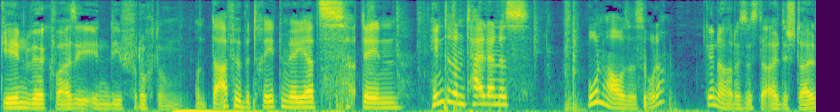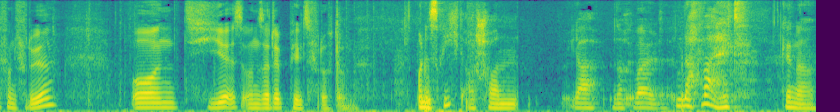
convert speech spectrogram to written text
gehen wir quasi in die Fruchtung. Und dafür betreten wir jetzt den hinteren Teil deines Wohnhauses, oder? Genau, das ist der alte Stall von früher. Und hier ist unsere Pilzfruchtung. Und es riecht auch schon, ja, nach Wald. Nach Wald. Genau.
